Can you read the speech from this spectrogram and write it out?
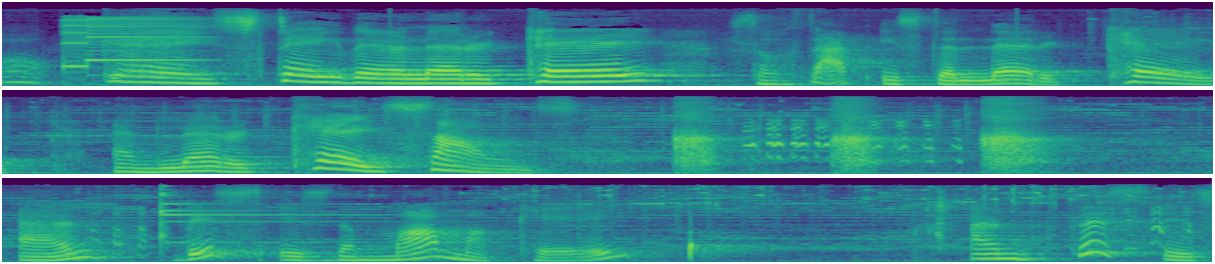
Okay, stay there, letter K. So that is the letter K. And letter K sounds k, k, k. And this is the mama K. And this is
